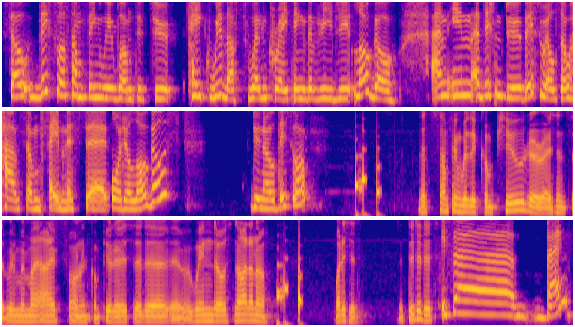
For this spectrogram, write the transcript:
So this was something we wanted to take with us when creating the VG logo. And in addition to this, we also have some famous uh, audio logos. Do you know this one? That's something with a computer, isn't it? With my iPhone computer, is it uh, Windows? No, I don't know. What is it? It's a bank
